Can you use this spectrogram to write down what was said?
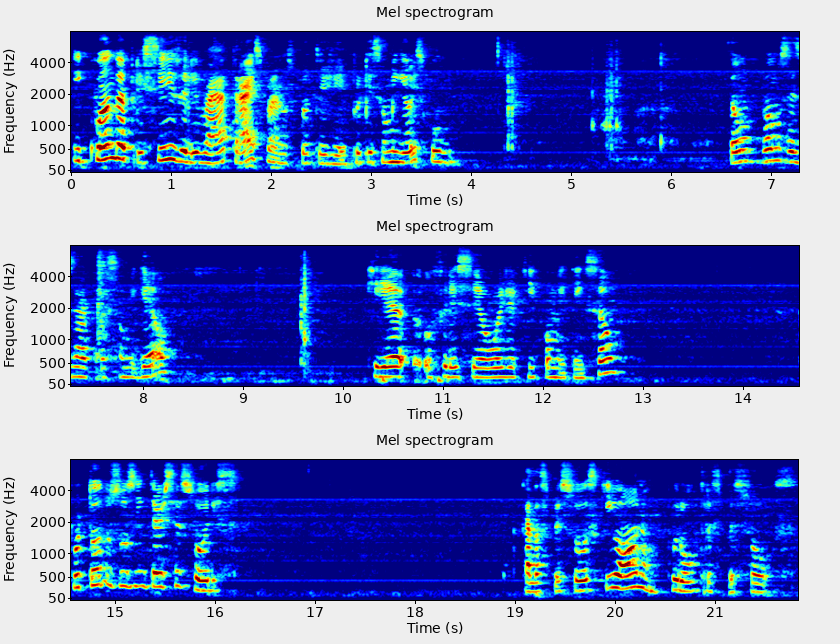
E quando é preciso, ele vai atrás para nos proteger, porque São Miguel é escudo. Então, vamos rezar para São Miguel. Queria oferecer hoje aqui como intenção por todos os intercessores, aquelas pessoas que oram por outras pessoas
